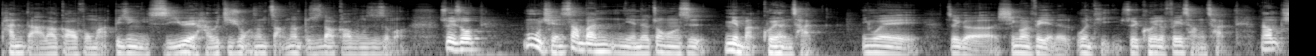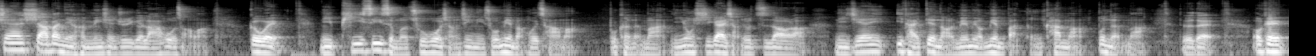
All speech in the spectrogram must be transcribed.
攀达到高峰嘛，毕竟你十一月还会继续往上涨，那不知道高峰是什么。所以说。目前上半年的状况是面板亏很惨，因为这个新冠肺炎的问题，所以亏得非常惨。那现在下半年很明显就是一个拉货潮嘛。各位，你 PC 什么出货强劲，你说面板会差吗？不可能嘛，你用膝盖想就知道了。你今天一台电脑里面没有面板能看吗？不能嘛，对不对？OK，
